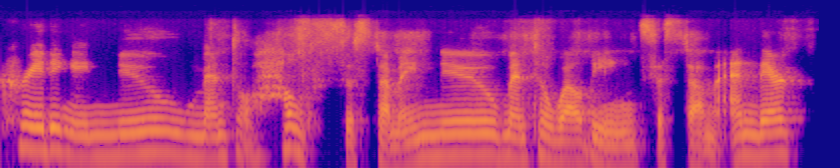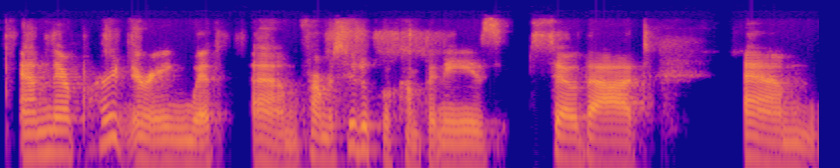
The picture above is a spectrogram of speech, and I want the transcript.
creating a new mental health system, a new mental well being system. And they're and they're partnering with um, pharmaceutical companies so that um,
